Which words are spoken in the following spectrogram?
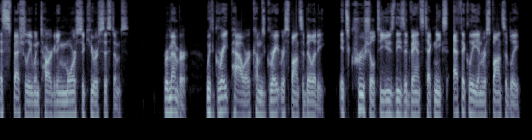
especially when targeting more secure systems. Remember, with great power comes great responsibility. It's crucial to use these advanced techniques ethically and responsibly,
